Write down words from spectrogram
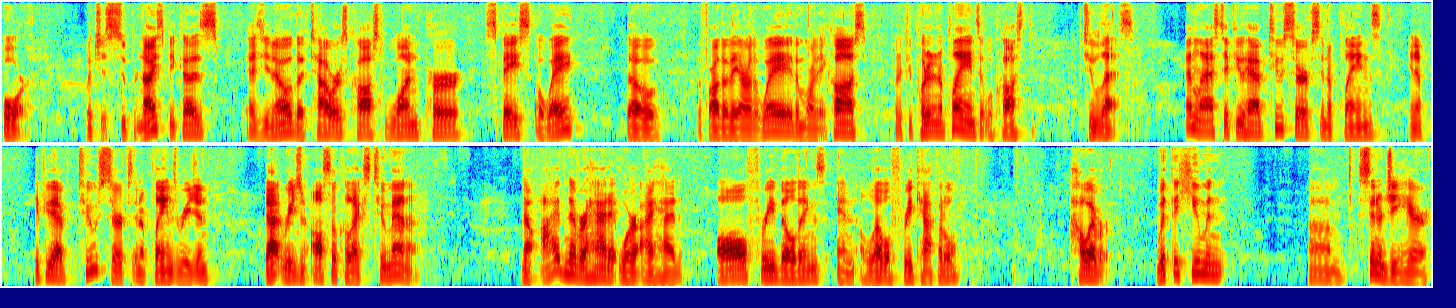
ore which is super nice because, as you know, the towers cost one per space away. So the farther they are away, the more they cost. But if you put it in a plains, it will cost two less. And last, if you have two serfs in a plains, in a if you have two serfs in a plains region, that region also collects two mana. Now, I've never had it where I had all three buildings and a level three capital. However, with the human um, synergy here,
